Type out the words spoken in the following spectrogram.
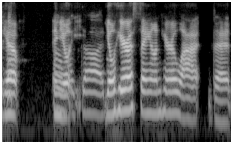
yep. And oh you'll you'll hear us say on here a lot that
